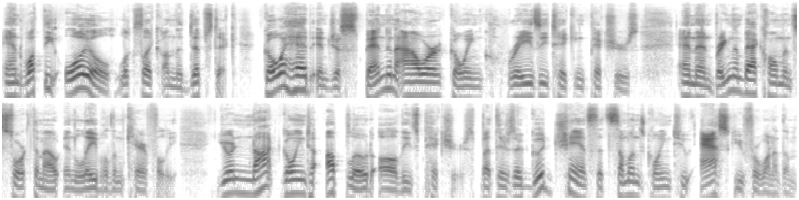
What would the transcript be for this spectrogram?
and what the oil looks like on the dipstick. Go ahead and just spend an hour going crazy taking pictures and then bring them back home and sort them out and label them carefully. You're not going to upload all these pictures, but there's a good chance that someone's going to ask you for one of them.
